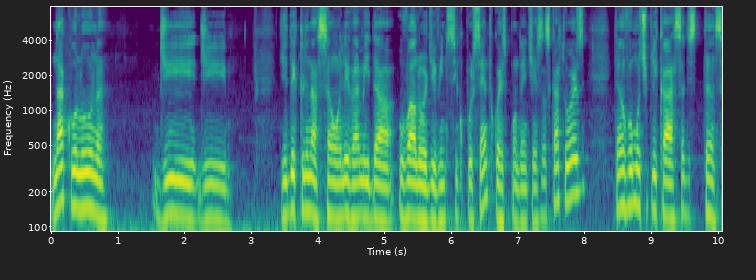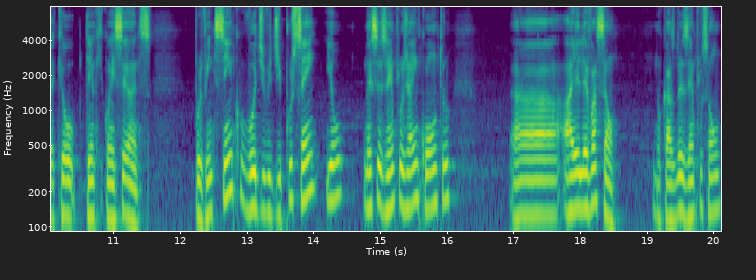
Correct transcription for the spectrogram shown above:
Na coluna de, de de declinação ele vai me dar o valor de 25% correspondente a essas 14. Então eu vou multiplicar essa distância que eu tenho que conhecer antes por 25, vou dividir por 100 e eu nesse exemplo já encontro a, a elevação. No caso do exemplo são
